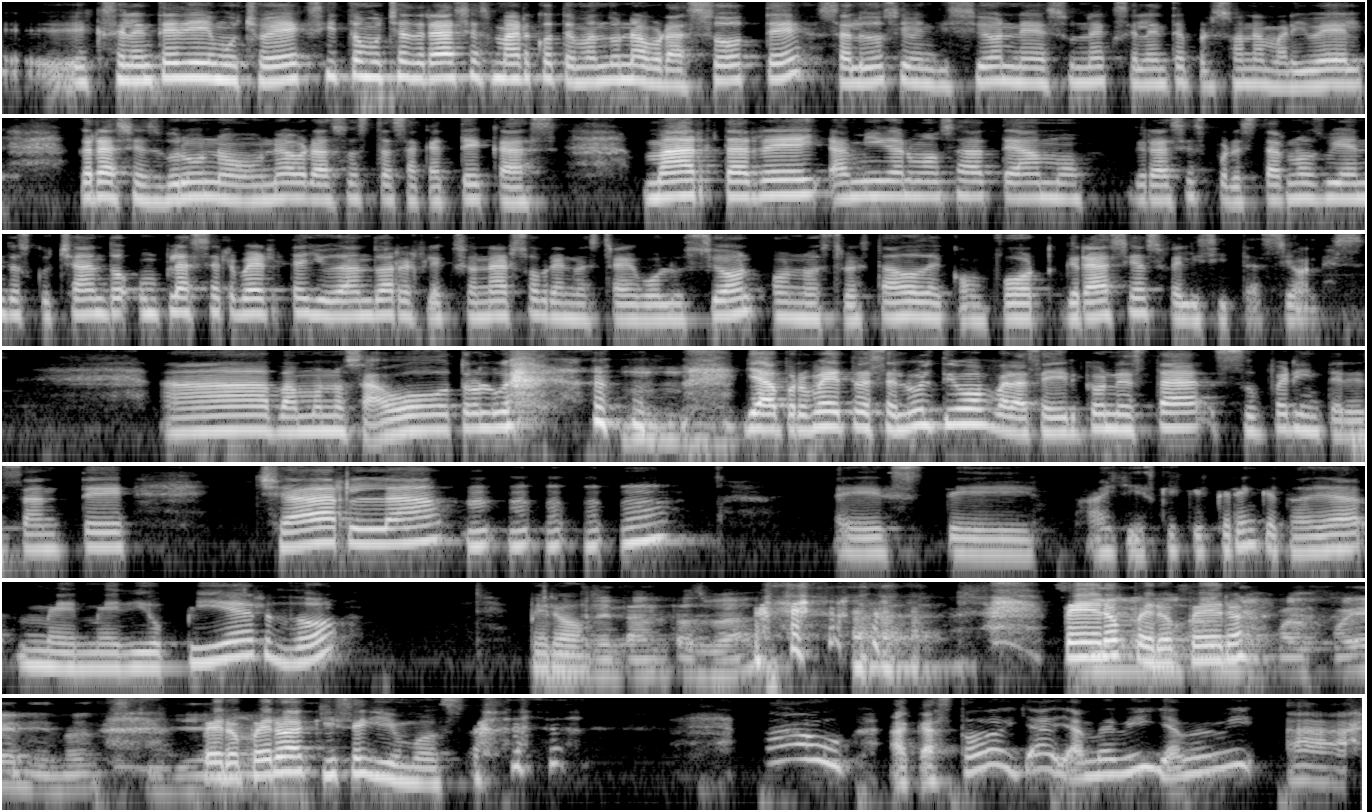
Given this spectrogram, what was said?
excelente día y mucho éxito. Muchas gracias, Marco. Te mando un abrazote. Saludos y bendiciones. Una excelente persona, Maribel. Gracias, Bruno. Un abrazo hasta Zacatecas. Marta Rey, amiga hermosa, te amo. Gracias por estarnos viendo, escuchando. Un placer verte ayudando a reflexionar sobre nuestra evolución o nuestro estado de confort. Gracias, felicitaciones. Ah, vámonos a otro lugar. ya prometo, es el último para seguir con esta súper interesante charla. Mm, mm, mm, mm, mm. Este, ay, es que, ¿qué creen? Que todavía me medio pierdo, pero, Entre tantas, ¿va? Pero, Sí, pero, no pero. cuál fue, ni escribieron. pero, pero aquí seguimos. Au, acá estoy, ya, ya me vi, ya me vi. Ah.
